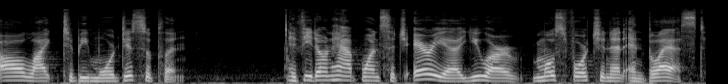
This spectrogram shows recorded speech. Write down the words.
all like to be more disciplined. If you don't have one such area, you are most fortunate and blessed.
